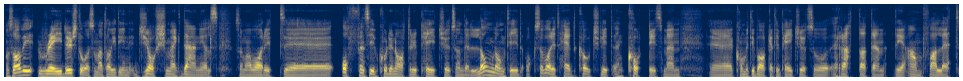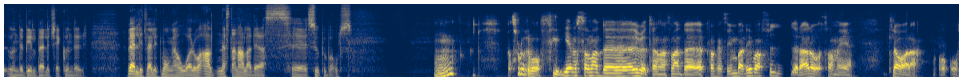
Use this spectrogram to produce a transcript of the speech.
Och så har vi Raiders då som har tagit in Josh McDaniels som har varit eh, offensiv koordinator i Patriots under lång, lång tid. Också varit head coach lite en kortis men eh, kommit tillbaka till Patriots och rattat den, det anfallet under Bill Belichick under väldigt, väldigt många år och all, nästan alla deras eh, Super Bowls. Mm. Jag trodde det var fler som hade huvudtränare som hade plockats in. Bara, det är bara fyra då som är klara och, och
